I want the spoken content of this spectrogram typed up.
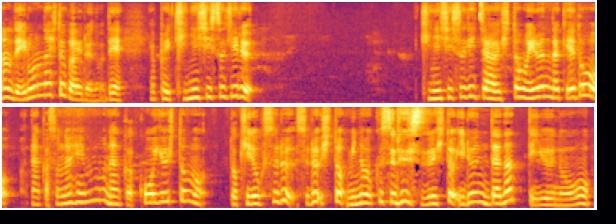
なのでいろんな人がいるので、やっぱり気にしすぎる。気にしすぎちゃう人もいるんだけど、なんかその辺もなんかこういう人もと既読するする人未読スルーする人いるんだなっていうのを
